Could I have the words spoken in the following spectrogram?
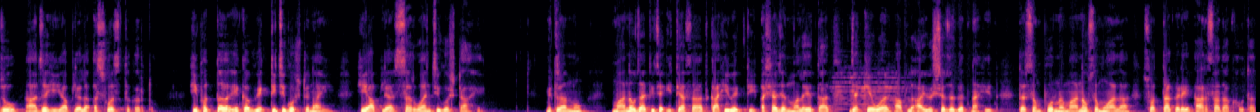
जो आजही आपल्याला अस्वस्थ करतो. ही फक्त एका व्यक्तीची गोष्ट नाही ही आपल्या सर्वांची गोष्ट आहे. मित्रांनो मानवजातीच्या इतिहासात काही व्यक्ती अशा जन्माला येतात ज्या केवळ आपलं आयुष्य जगत नाहीत तर संपूर्ण मानव समूहाला स्वतःकडे आरसा दाखवतात.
